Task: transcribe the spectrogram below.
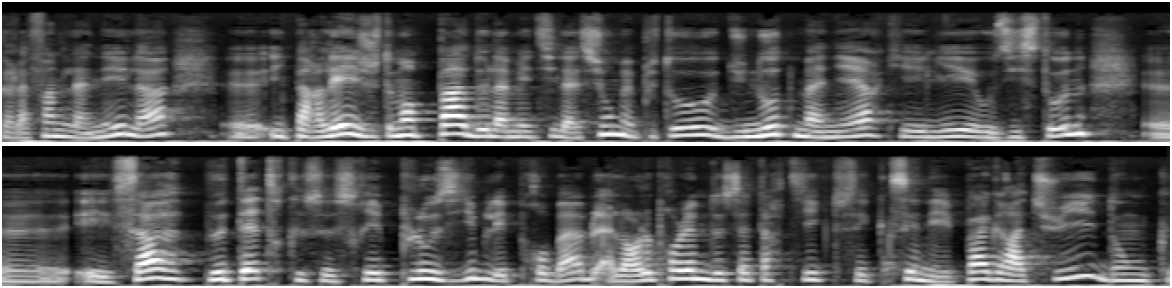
à la fin de l'année là il parlait justement pas de la méthylation mais plutôt d'une autre manière qui est liée aux histones. Et ça peut-être que ce serait plausible et probable. Alors le problème de cet article c'est que ce n'est pas gratuit donc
